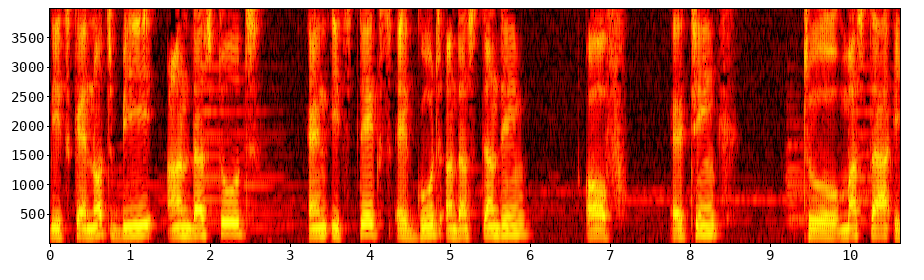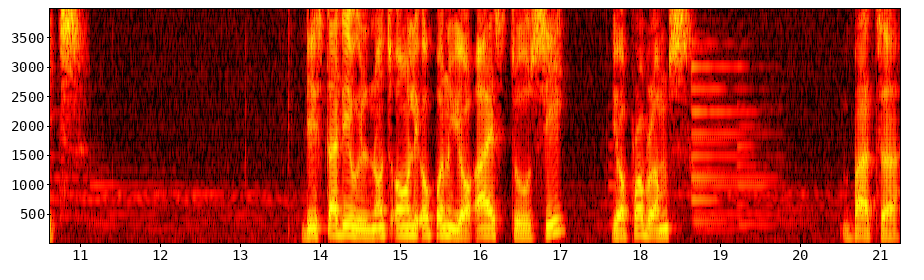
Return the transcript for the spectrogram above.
it cannot be understood and it takes a good understanding of a thing to master it. This study will not only open your eyes to see your problems, but uh,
